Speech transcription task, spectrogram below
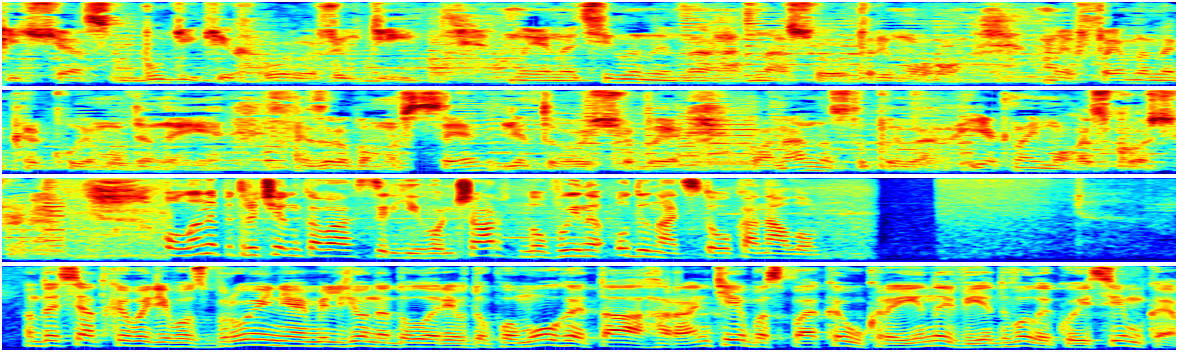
під час будь-яких ворожих дій. Ми націлені на нашу перемогу. Ми впевнено крокуємо до неї. Ми зробимо все для того, щоб вона наступила якнаймога скорше. Олена Петроченкова, Сергій Гончар. Новини 11 каналу. Десятки видів озброєння, мільйони доларів допомоги та гарантії безпеки України від Великої Сімки.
